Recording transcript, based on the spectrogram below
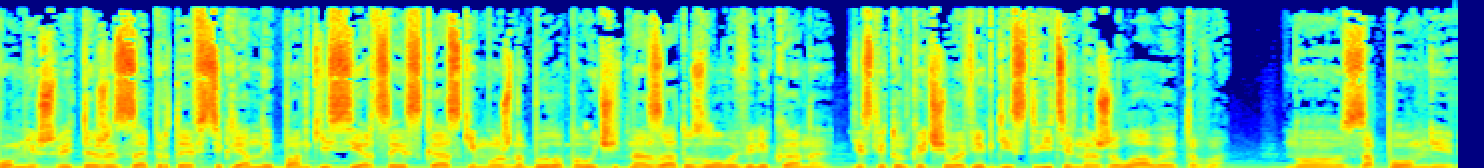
Помнишь, ведь даже запертое в стеклянной банке сердце и сказки можно было получить назад у злого великана, если только человек действительно желал этого. Но запомни,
